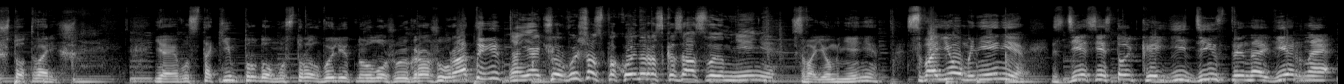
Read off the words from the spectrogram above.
что творишь? Я его с таким трудом устроил в элитную ложу и гражура, а ты? А я что, вышел, спокойно рассказал свое мнение. Свое мнение? Свое мнение? Здесь есть только единственно верное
